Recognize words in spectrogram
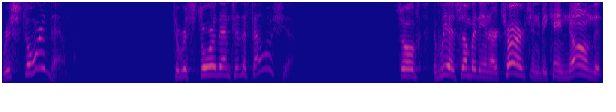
Restore them. To restore them to the fellowship. So if, if we had somebody in our church and it became known that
